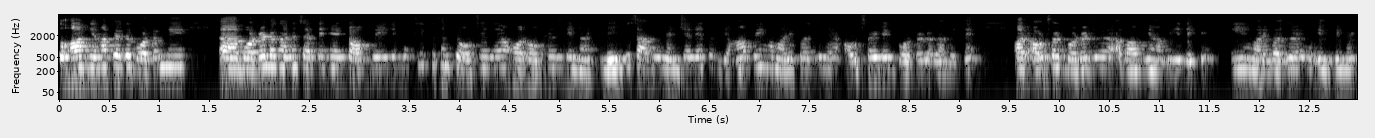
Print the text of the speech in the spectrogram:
तो आप यहाँ पे अगर बॉटम में बॉर्डर लगाना चाहते हैं टॉप में, ये मुख्य किस्म के ऑप्शन है और ऑप्शन के नेम के साथ में है तो यहाँ पे हमारे पास जो है आउटसाइड एक बॉर्डर लगा लेते हैं। और आउटसाइड बॉर्डर जो है, अब आप यहाँ पे ये देखें, ये हमारे पास जो है वो इम्प्लीमेंट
